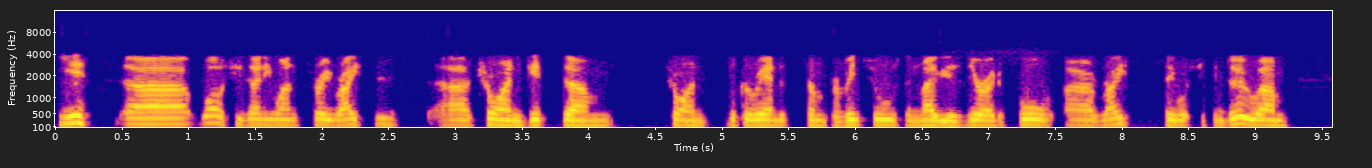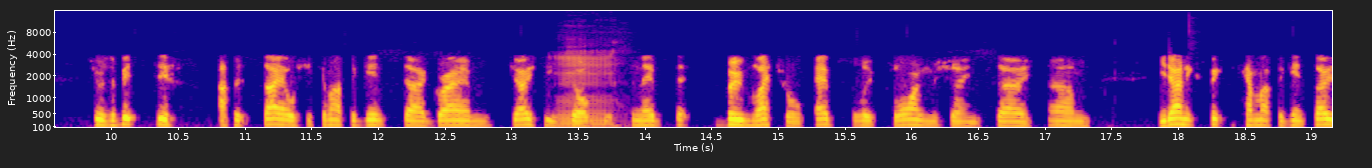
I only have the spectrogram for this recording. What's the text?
Yes. Uh, while she's only won three races, uh, try and get um, try and look around at some provincials and maybe a zero to four uh, race, see what she can do. Um, she was a bit stiff up at Sale. She came up against uh, Graham Josie's mm. dog, and they're boom lateral, absolute flying machine. So um, you don't expect to come up against those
